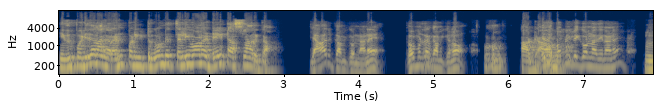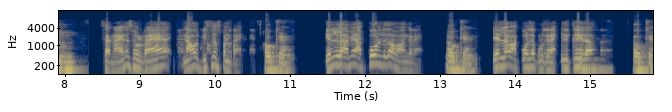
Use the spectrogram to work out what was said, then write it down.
இதுபடிதான் நாங்க ரன் பண்ணிட்டு இருக்கோம். தெளிவான டேட்டாஸ்லாம் இருக்கா? யாரு காமிக்கணும் நானு? கவர்மெண்ட் தான் காமிக்கணும். பப்ளிக் வைக்கணும் அது நானு? ம். சார் நான் என்ன சொல்றேன்? நான் ஒரு பிசினஸ் பண்றேன். ஓகே. எல்லாமே அக்கௌண்ட்ல தான் வாங்குறேன். ஓகே. எல்லாமே அக்கௌண்ட்ல கொடுக்குறேன். இது கிளியரா ஓகே.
